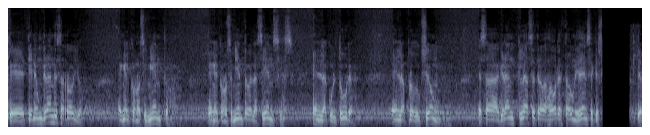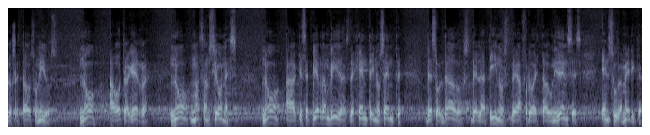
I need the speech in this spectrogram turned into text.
que tiene un gran desarrollo en el conocimiento, en el conocimiento de las ciencias, en la cultura, en la producción, esa gran clase trabajadora estadounidense que es de los Estados Unidos. No a otra guerra, no más sanciones, no a que se pierdan vidas de gente inocente, de soldados, de latinos, de afroestadounidenses en Sudamérica.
